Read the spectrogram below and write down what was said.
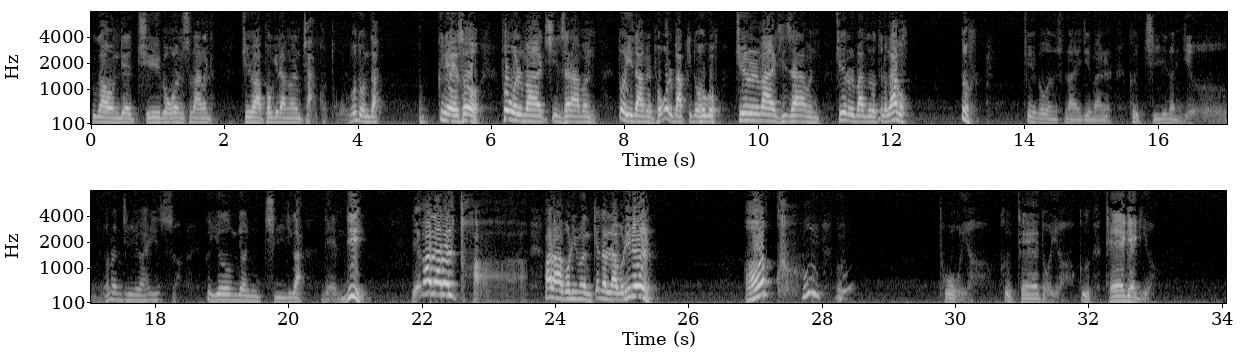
그 가운데 죄복은 순환은 죄와 복이랑은 자꾸 돌고 돈다. 그래서 복을 맞힌 사람은 또 이 다음에 복을 받기도 하고, 죄를 진 사람은 죄를 받으러 들어가고, 또, 죄복은 순환이지만은 그 진리는 영원한 진리가 있어. 그 영년 진리가 낸디, 내가 나를 다 알아버리면, 깨달아버리면, 아, 그, 응? 도야, 그 대도야, 그 대객이요.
